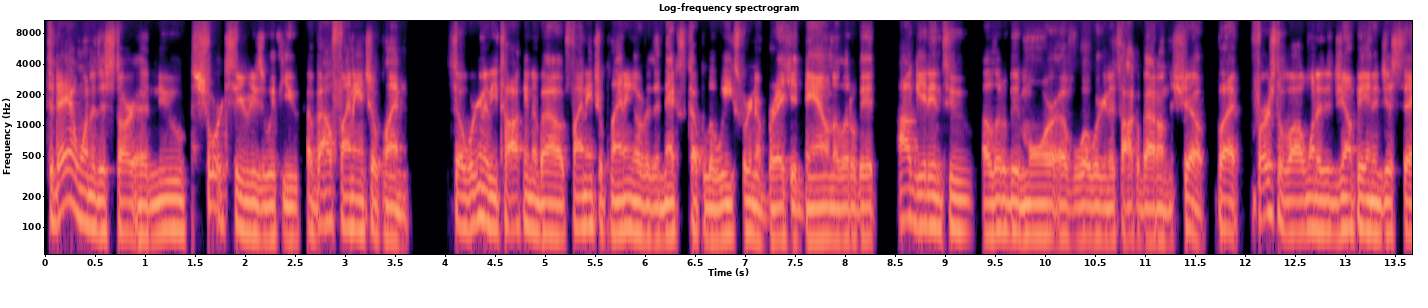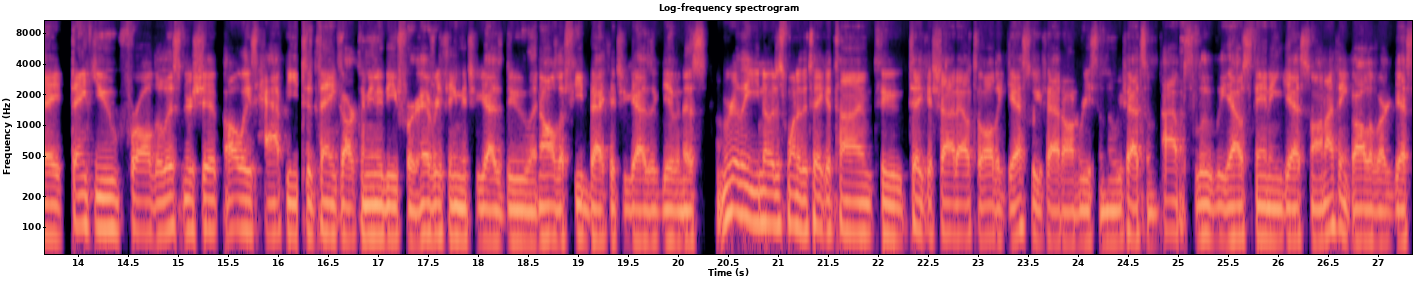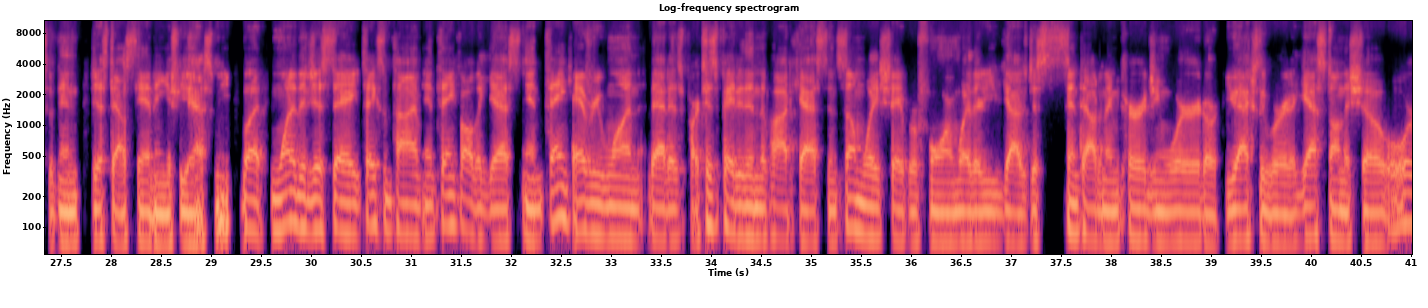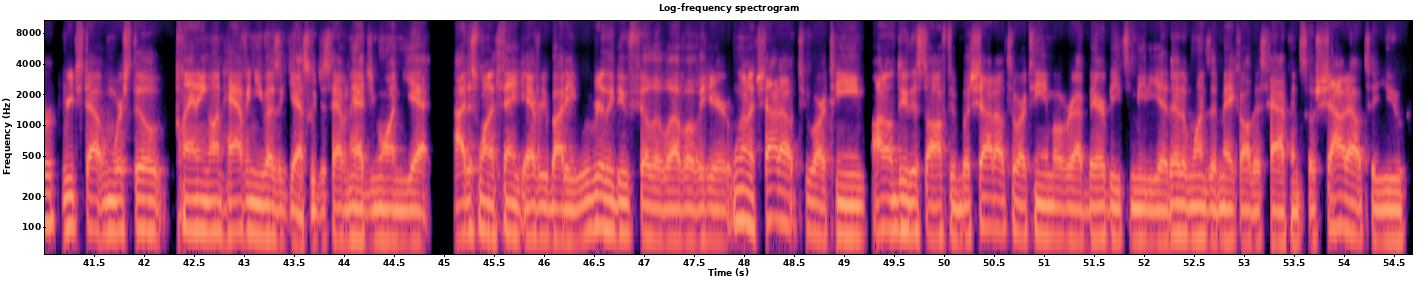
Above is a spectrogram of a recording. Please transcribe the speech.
Today, I wanted to start a new short series with you about financial planning. So, we're going to be talking about financial planning over the next couple of weeks. We're going to break it down a little bit I'll get into a little bit more of what we're going to talk about on the show. But first of all, I wanted to jump in and just say thank you for all the listenership. Always happy to thank our community for everything that you guys do and all the feedback that you guys have given us. Really, you know, just wanted to take a time to take a shout out to all the guests we've had on recently. We've had some absolutely outstanding guests on. I think all of our guests have been just outstanding, if you ask me. But wanted to just say, take some time and thank all the guests and thank everyone that has participated in the podcast in some way, shape, or form, whether you guys just sent out an encouragement encouraging word or you actually were a guest on the show or reached out and we're still planning on having you as a guest. We just haven't had you on yet. I just want to thank everybody. We really do feel the love over here. We want to shout out to our team. I don't do this often, but shout out to our team over at Bear Beats Media. They're the ones that make all this happen. So shout out to you.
